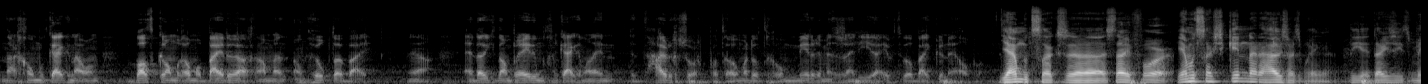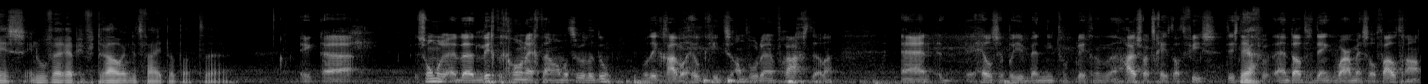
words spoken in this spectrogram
naar, gewoon moet kijken naar van, wat kan er allemaal bijdragen aan, mijn- aan hulp daarbij. Ja. En dat je dan breder moet gaan kijken dan alleen het huidige zorgpatroon, maar dat er gewoon meerdere mensen zijn die je daar eventueel bij kunnen helpen. Jij moet straks, eh, stel je voor, jij moet straks je kind naar de huisarts brengen. Die, daar is iets mis. In hoeverre heb je vertrouwen in het feit dat dat... eh, Ik, eh, sommige, dat ligt er gewoon echt aan wat ze willen doen. Want ik ga wel heel kritisch antwoorden en vragen stellen. En eh, heel simpel, je bent niet verplicht, een huisarts geeft advies. Het is niet, Ja. En dat is denk ik waar mensen al fout gaan.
